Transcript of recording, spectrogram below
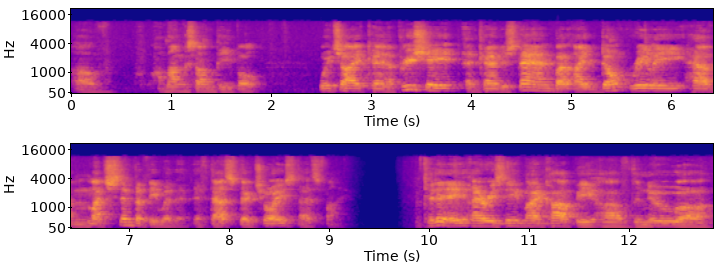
of among some people, which I can appreciate and can understand, but I don't really have much sympathy with it. If that's their choice, that's fine. Today I received my copy of the new uh,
